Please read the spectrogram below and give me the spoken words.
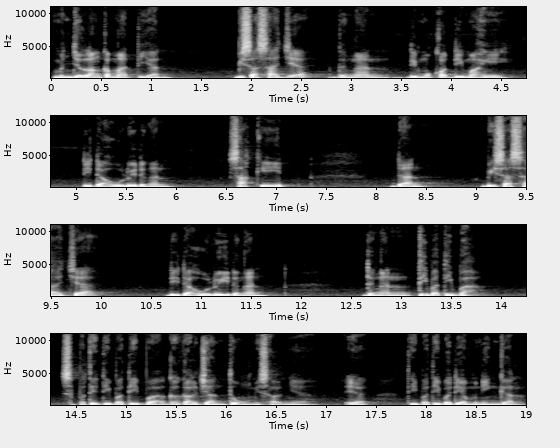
Menjelang kematian bisa saja dengan dimukadimahi didahului dengan sakit dan bisa saja didahului dengan dengan tiba-tiba seperti tiba-tiba gagal jantung misalnya ya tiba-tiba dia meninggal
